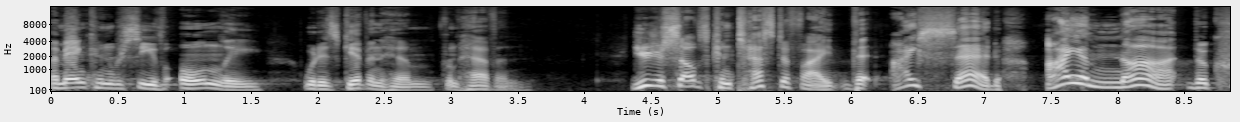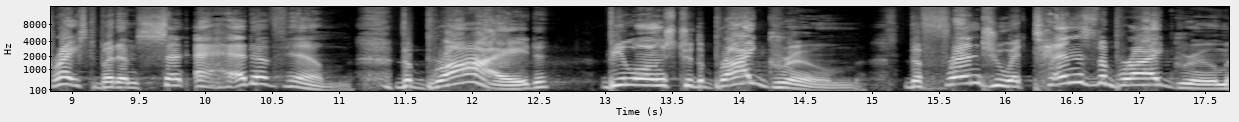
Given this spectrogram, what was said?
a man can receive only what is given him from heaven. You yourselves can testify that I said, I am not the Christ, but am sent ahead of him. The bride belongs to the bridegroom. The friend who attends the bridegroom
